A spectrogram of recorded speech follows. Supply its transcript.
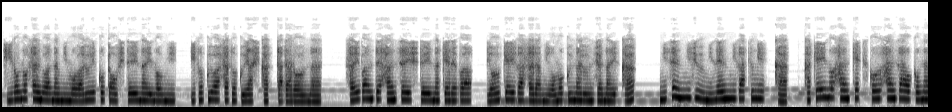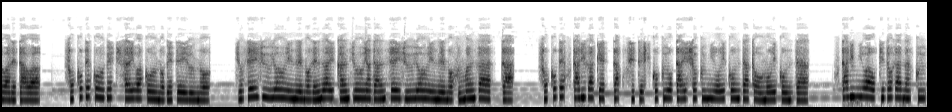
広野さんは何も悪いことをしていないのに、遺族はさぞ悔しかっただろうな。裁判で反省していなければ、量刑がさらに重くなるんじゃないか ?2022 年2月3日、家計の判決公判が行われたわ。そこで神戸地裁はこう述べているの。女性従業員への恋愛感情や男性従業員への不満があった。そこで二人が結託して被告を退職に追い込んだと思い込んだ。二人には落ち度がなく、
